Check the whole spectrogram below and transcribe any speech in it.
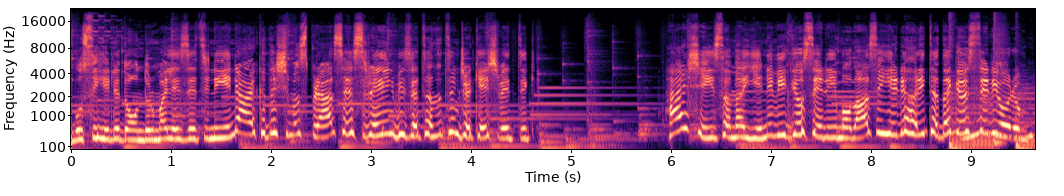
Bu sihirli dondurma lezzetini yeni arkadaşımız Prenses Rain bize tanıtınca keşfettik. Her şeyi sana yeni video serim olan sihirli haritada gösteriyorum.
